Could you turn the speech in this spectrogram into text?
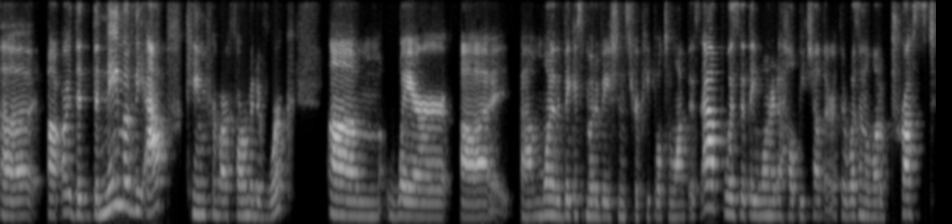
uh, our the, the name of the app came from our formative work um, where uh, um, one of the biggest motivations for people to want this app was that they wanted to help each other. There wasn't a lot of trust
